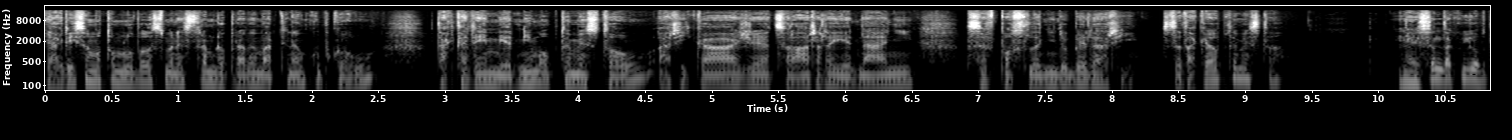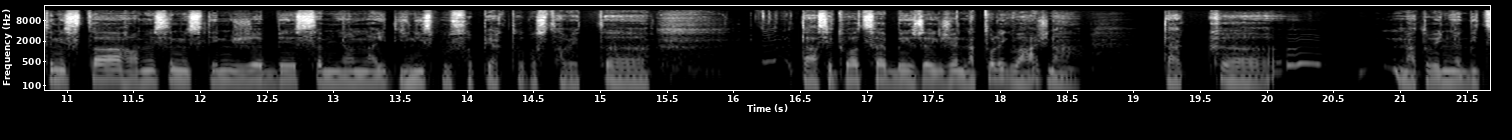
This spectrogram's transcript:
Já když jsem o tom mluvil s ministrem dopravy Martinem Kupkou, tak tady jim jedným optimistou a říká, že celá řada jednání se v poslední době daří. Jste také optimista? Nejsem takový optimista, hlavně si myslím, že by se měl najít jiný způsob, jak to postavit. Eh, ta situace bych řekl, že natolik vážná, tak eh, na to by měl být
